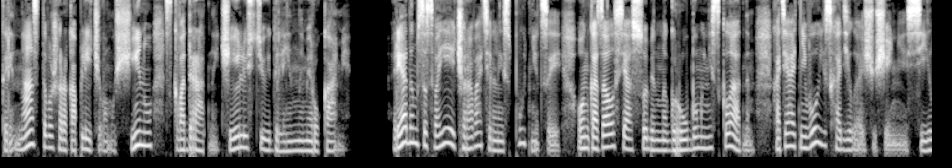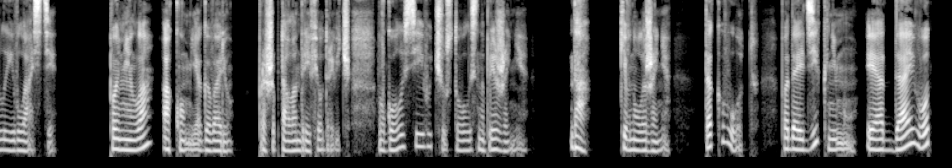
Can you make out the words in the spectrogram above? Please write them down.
коренастого широкоплечего мужчину с квадратной челюстью и длинными руками. Рядом со своей очаровательной спутницей он казался особенно грубым и нескладным, хотя от него исходило ощущение силы и власти. «Поняла, о ком я говорю?» — прошептал Андрей Федорович. В голосе его чувствовалось напряжение. «Да», — кивнула Женя. «Так вот, подойди к нему и отдай вот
